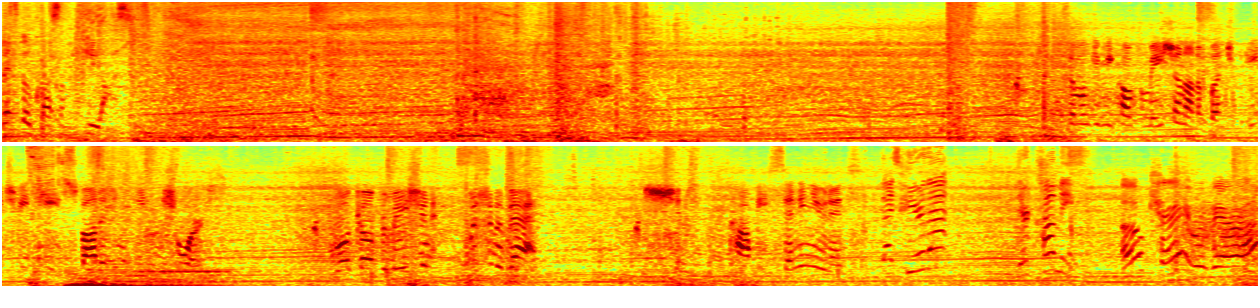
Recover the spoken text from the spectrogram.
Let's go cause some chaos. Someone give me confirmation on a bunch of HVTs spotted in Eden Shores. Want confirmation? Listen to that. Shit. Copy. Sending units. Guys hear that? They're coming. Okay, Rivera.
